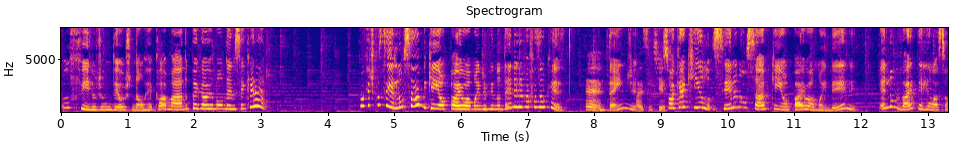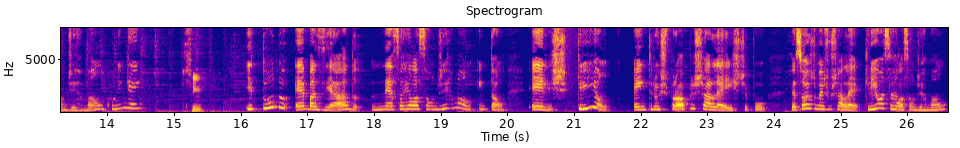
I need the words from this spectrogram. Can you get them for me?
um filho de um deus não reclamado pegar o irmão dele sem querer. Porque, tipo assim, ele não sabe quem é o pai ou a mãe divina dele, ele vai fazer o quê? É. Entende? Faz sentido. Só que é aquilo, se ele não sabe quem é o pai ou a mãe dele, ele não vai ter relação de irmão com ninguém. Sim. E tudo é baseado nessa relação de irmão. Então, eles criam entre os próprios chalés, tipo, pessoas do mesmo chalé criam essa relação de irmão,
